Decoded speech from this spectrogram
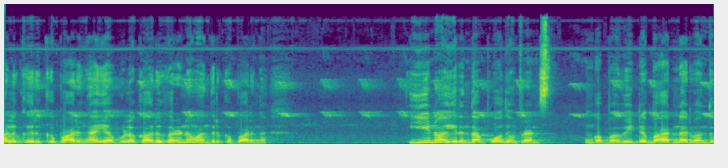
அழுக்கு இருக்குது பாருங்கள் எவ்வளோ கருகருன்னு வந்திருக்கு பாருங்கள் ஈனோ இருந்தால் போதும் ஃப்ரெண்ட்ஸ் உங்கள் வீட்டு பர்னர் வந்து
